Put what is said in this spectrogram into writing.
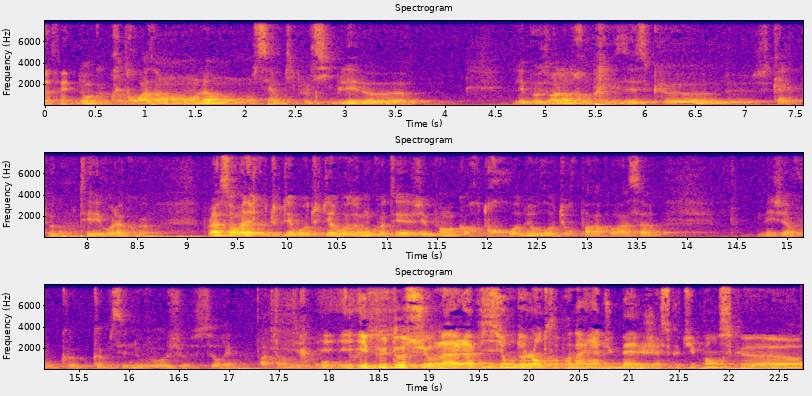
tout à fait. Donc après 3 ans, là on, sait un petit peu cibler le, les besoins de l'entreprise, est-ce que ce qu'elle peut coûter, voilà quoi. Pour l'instant, on va dire que tout est beau, tout est rose de mon côté. J'ai pas encore trop de retours par rapport à ça. Mais j'avoue que comme c'est nouveau, je saurais pas t'en dire. Et, et, plutôt sur la, vision de l'entrepreneuriat du Belge, est-ce que tu penses que euh,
